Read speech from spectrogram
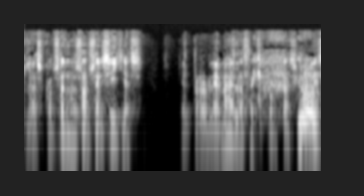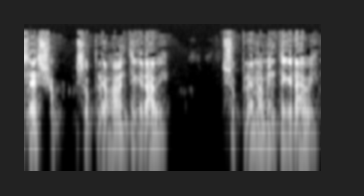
las cosas no son sencillas. El problema de las exportaciones es supremamente grave supremamente grave.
